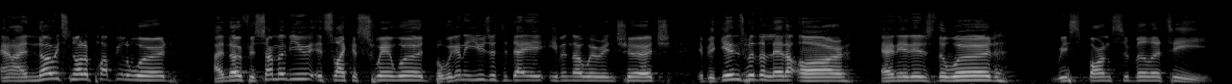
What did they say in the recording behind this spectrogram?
And I know it's not a popular word. I know for some of you it's like a swear word, but we're going to use it today even though we're in church. It begins with the letter R and it is the word responsibility.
